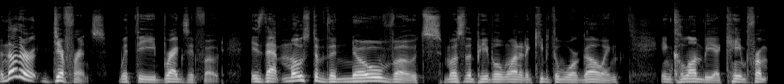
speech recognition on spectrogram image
Another difference with the Brexit vote is that most of the no votes, most of the people who wanted to keep the war going in Colombia, came from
